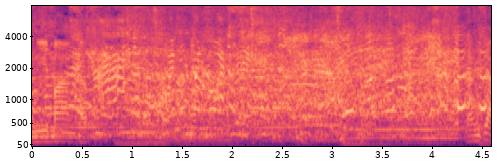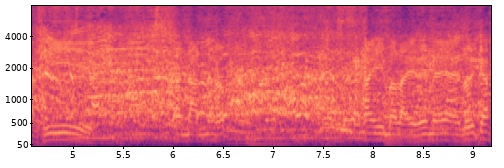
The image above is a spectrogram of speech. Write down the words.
งนี้มากครับ หลังจากที่อันนั้นนะครับ ให้มาลัยแม่ๆด้วยการ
